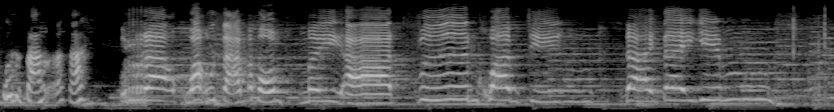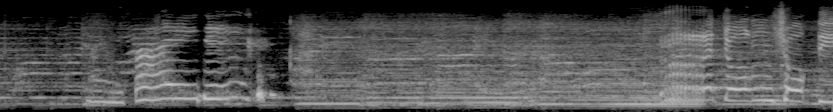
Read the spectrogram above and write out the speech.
คูณสามนะคะเราว่าคูณสามครับผม ไม่อาจฟื้นความจริง ได้แต่ยิ้มให้ไปดีและจงโชคดี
